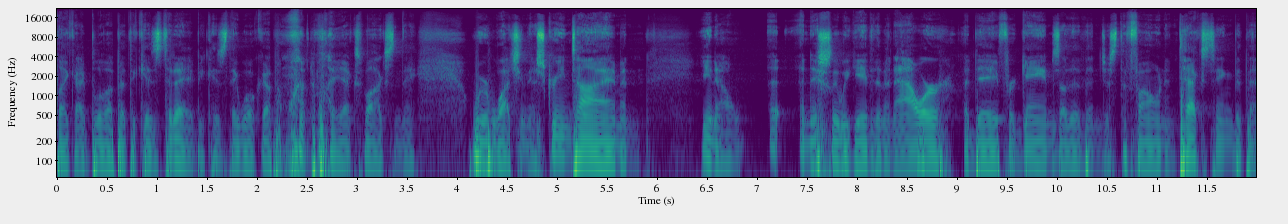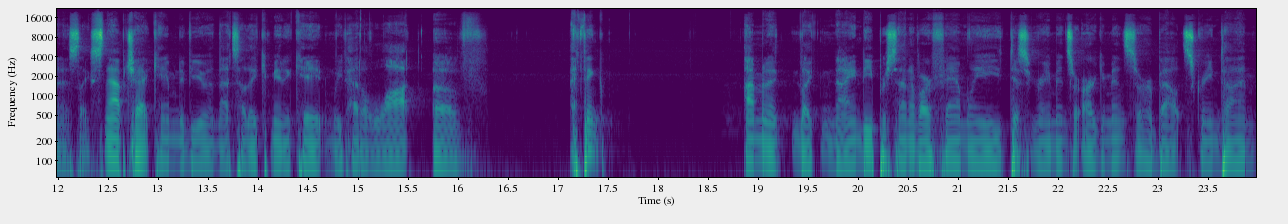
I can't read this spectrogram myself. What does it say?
Like I blew up at the kids today because they woke up and wanted to play Xbox and they were watching their screen time. And, you know, uh, initially we gave them an hour a day for games other than just the phone and texting. But then it's like Snapchat came into view and that's how they communicate. And we've had a lot of, I think, I'm going to like 90% of our family disagreements or arguments are about screen time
